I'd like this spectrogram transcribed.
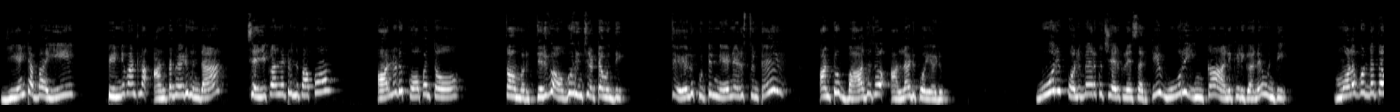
ఏంటబ్బాయి? పిండి వంటలో అంత వేడిగుందా చెయ్యి కాలినట్టుంది పాపం. అల్లుడు కోపంతో తమరు తెలివి అఘోరించినట్టే ఉంది. తేలు కుట్టి నేనేడుస్తుంటే అంటూ బాధతో అల్లాడిపోయాడు. ఊరి పొలిమేరకు చేరుకునేసరికి ఊరు ఇంకా అలికిడిగానే ఉంది. మొలగుడ్డతో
